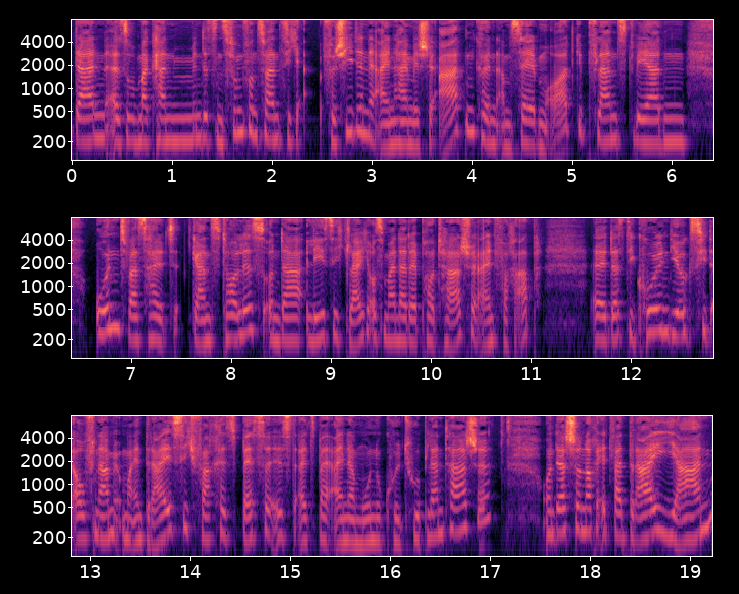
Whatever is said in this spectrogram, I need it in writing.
Dann, also man kann mindestens 25 verschiedene einheimische Arten können am selben Ort gepflanzt werden und was halt ganz toll ist, und da lese ich gleich aus meiner Reportage einfach ab, äh, dass die Kohlendioxidaufnahme um ein 30-faches besser ist als bei einer Monokulturplantage und dass schon nach etwa drei Jahren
